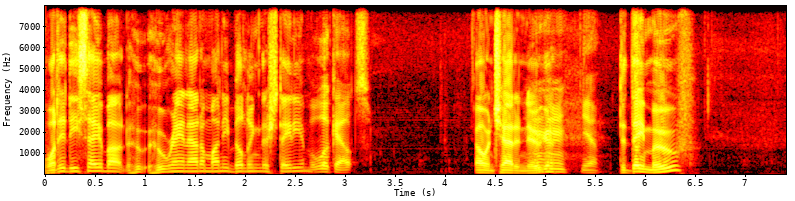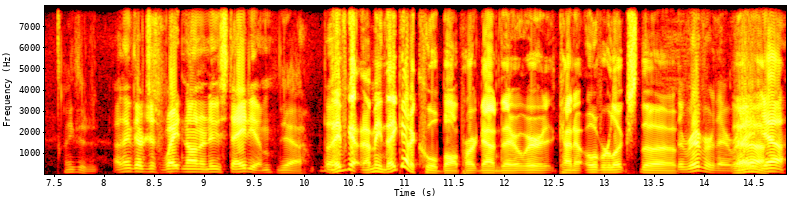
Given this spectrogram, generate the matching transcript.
What did he say about who who ran out of money building their stadium? The lookouts. Oh, in Chattanooga. Mhm, Yeah. Did they move? I think they're- I think they're just waiting on a new stadium. yeah. But- They've got. I mean, they got a cool ballpark down there where it kind of overlooks the. The river there, right? Yeah. Yeah.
